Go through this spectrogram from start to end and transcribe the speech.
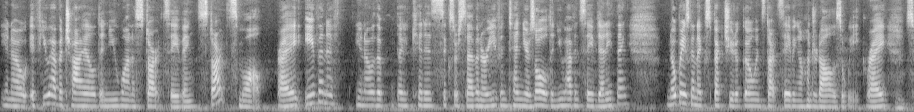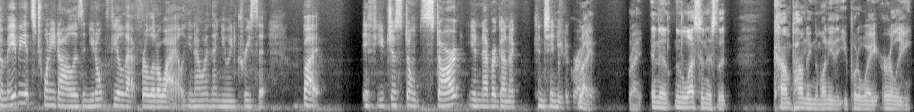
you know, if you have a child and you want to start saving, start small, right? Even if you know the the kid is six or seven or even ten years old and you haven't saved anything, nobody's going to expect you to go and start saving hundred dollars a week, right? Mm-hmm. So maybe it's twenty dollars and you don't feel that for a little while, you know, and then you increase it. But if you just don't start, you're never going to continue to grow. Right. Right. And the, the lesson is that compounding the money that you put away early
